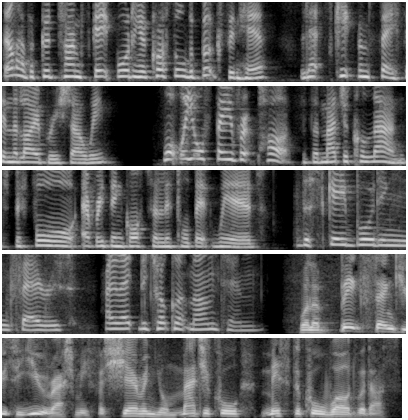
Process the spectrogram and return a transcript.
They'll have a good time skateboarding across all the books in here. Let's keep them safe in the library, shall we? What were your favourite parts of the magical land before everything got a little bit weird? The skateboarding fairies. I like the chocolate mountain. Well, a big thank you to you, Rashmi, for sharing your magical, mystical world with us.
